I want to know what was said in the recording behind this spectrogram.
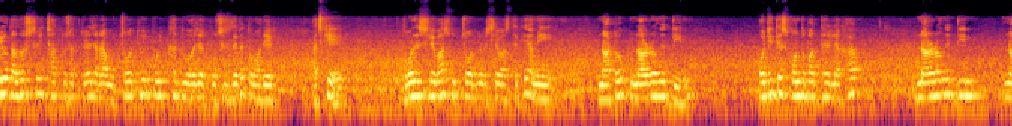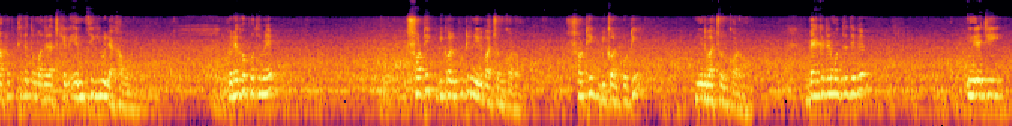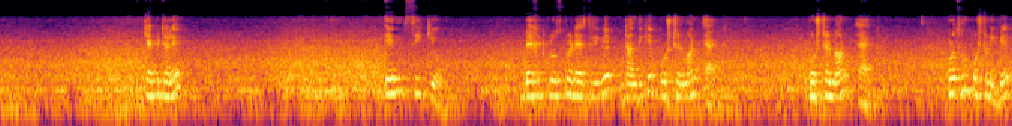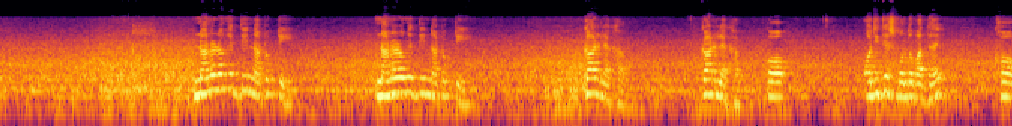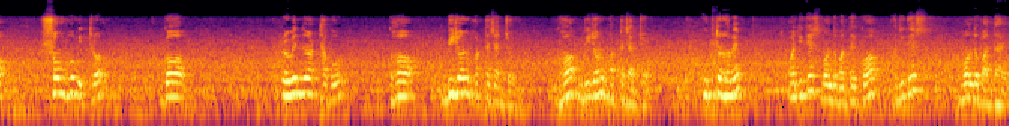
প্রিয় দ্বাদশ শ্রেণির ছাত্রছাত্রীরা যারা উচ্চ মাধ্যমিক পরীক্ষা দু হাজার পঁচিশ দেবে, তোমাদের আজকে তোমাদের সিলেবাস উচ্চ মাধ্যমিক সিলেবাস থেকে আমি নাটক নানা রঙের দিন, অজিতেশ বন্দ্যোপাধ্যায়ের লেখা নানা রঙের দিন নাটক থেকে তোমাদের আজকের এমসিকিউ লেখাবো তো লেখো প্রথমে, সঠিক বিকল্পটি নির্বাচন করো। সঠিক বিকল্পটি নির্বাচন করো। ব্র্যাকেটের মধ্যে দেবে, ইংরেজি ক্যাপিটালে M C Q bracket close করে ড্যাশ দিবে, ডান দিকে পোস্টের মান এক। পোস্টের মান এক। প্রথম প্রশ্ন লিখবে, নানা রঙের দিন নাটকটি, নানা রঙের দিন নাটকটি কার লেখা? কার লেখা? ক, অজিতেশ বন্দ্যোপাধ্যায়, খ, শম্ভু মিত্র, গ, রবীন্দ্রনাথ ঠাকুর, ঘ, বিজন ভট্টাচার্য। ঘ বিজন ভট্টাচার্য। উত্তর হবে অজিতেশ বন্দ্যোপাধ্যায়। ক, অজিতেশ বন্দ্যোপাধ্যায়।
